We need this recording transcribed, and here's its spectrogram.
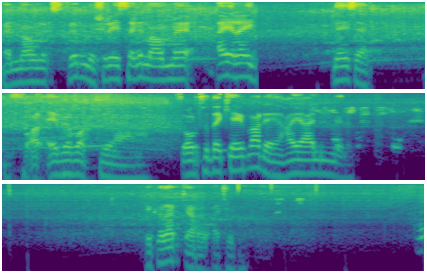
Ben de almak istiyorum da şurayı sakın almaya... Hayır hayır. Neyse. Uf, eve bak ya. Şu ortadaki ev var ya hayalim benim. Ne kadar ki acaba? Ne?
